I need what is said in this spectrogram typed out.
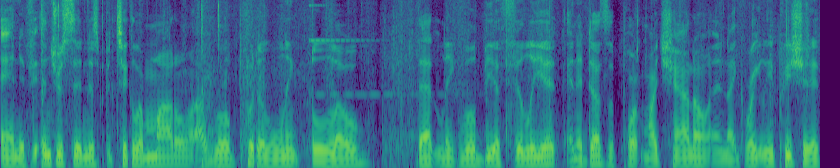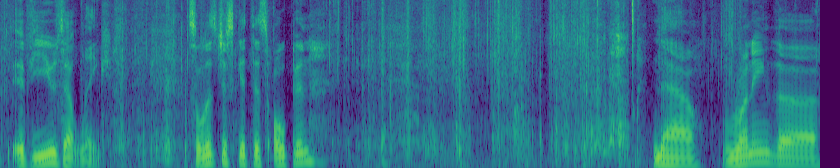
and if you're interested in this particular model i will put a link below that link will be affiliate and it does support my channel and I greatly appreciate it if you use that link. So let's just get this open. Now, running the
